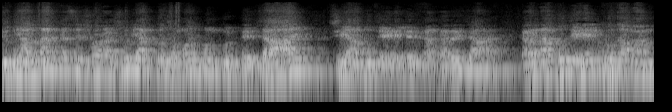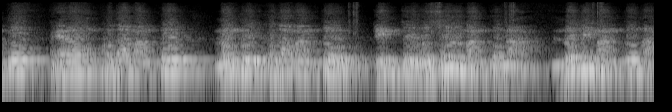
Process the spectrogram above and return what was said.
যদি আল্লাহর কাছে সরাসরি আত্মসমর্পণ করতে চায় সে আবু জেহেলের কাতারে যায়। কারণ আবু জেহেল খোদা মানতো ফেরাউন খোদা মানতো নমরুদ খোদা মানতো কিন্তু রসুল মানতো না নবী মানতো না।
